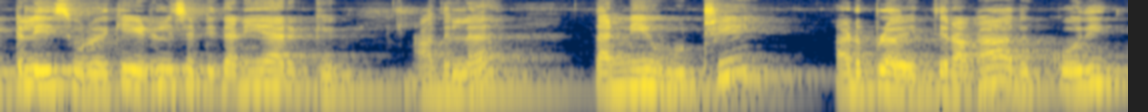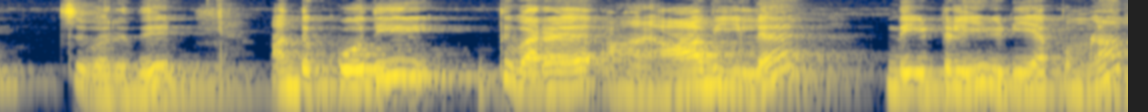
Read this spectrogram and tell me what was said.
இட்லி சுடுறதுக்கு இட்லி சட்டி தனியாக இருக்குது அதில் தண்ணி ஊற்றி அடுப்பில் வைக்கிறாங்க அது கொதித்து வருது. அந்த கொதித்து வர ஆவியில் இந்த இட்லியும் இடியாப்பம்லாம்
